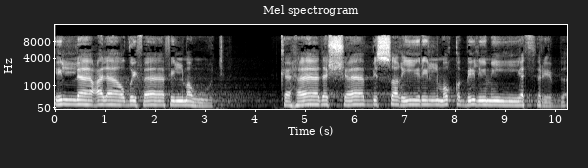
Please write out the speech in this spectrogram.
إلا على ضفاف الموت كهذا الشاب الصغير المقبل من يثرب.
